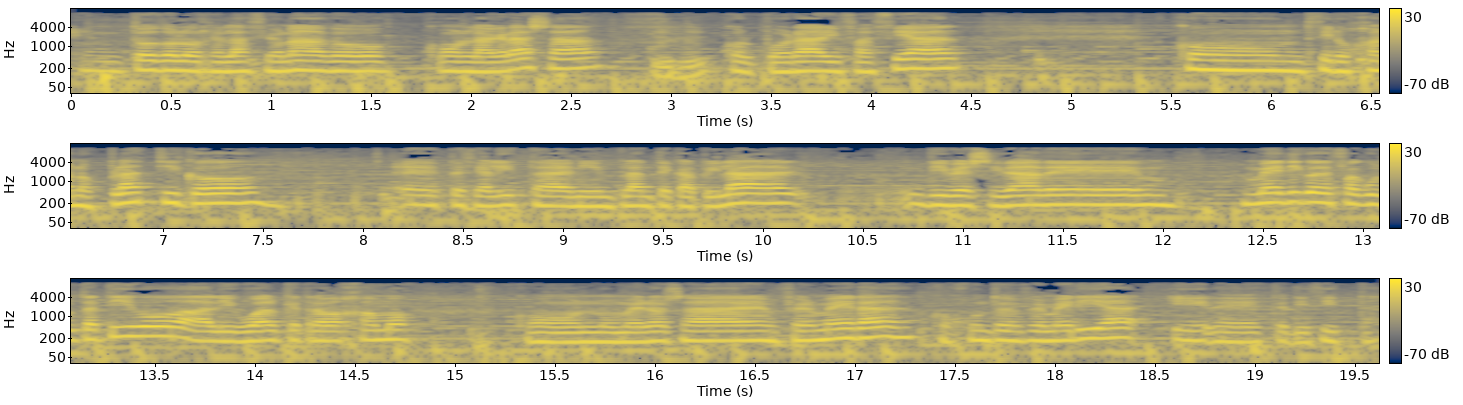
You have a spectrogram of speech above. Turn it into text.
en todo lo relacionado con la grasa corporal y facial, con cirujanos plásticos, especialistas en implante capilar, diversidad de médicos de facultativo, al igual que trabajamos con numerosas enfermeras, conjunto de enfermería y de esteticistas.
